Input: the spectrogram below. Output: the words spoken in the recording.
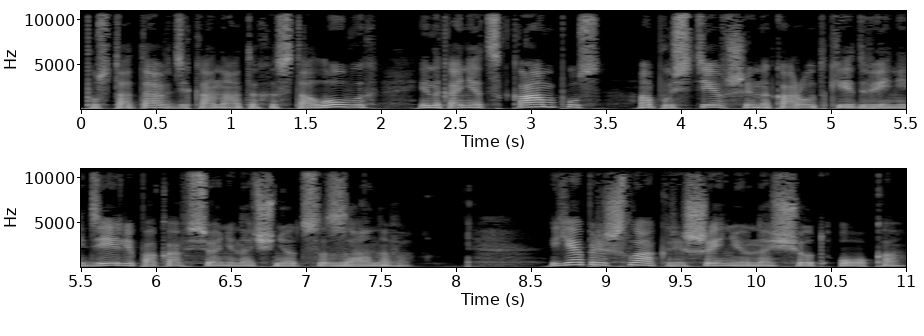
пустота в деканатах и столовых и, наконец, кампус, опустевший на короткие две недели, пока все не начнется заново. Я пришла к решению насчет Ока.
